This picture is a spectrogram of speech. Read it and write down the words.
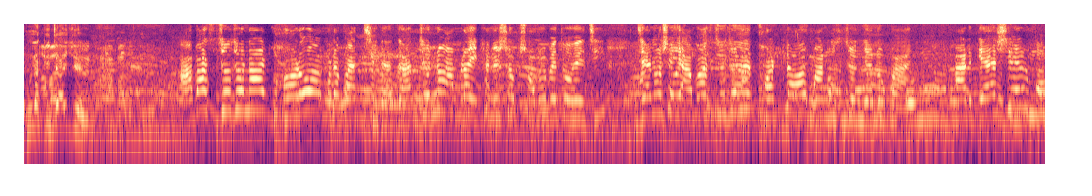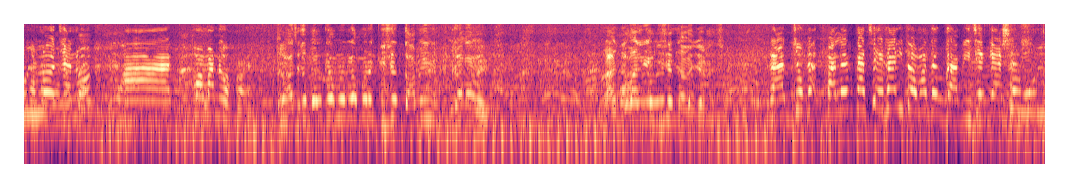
আমরা কি চাইছেন? আবাস যোজনার ঘরও আমরা পাচ্ছি না যার জন্য আমরা এখানে সব সমবেত হয়েছি যেন সেই আবাস যোজনার ঘরটাও মানুষজন যেন পায় আর গ্যাসের মূল্য যেন কমানো হয়। রাজ্যপালকে আমরা মানে কিসের দাবি জানাবেন রাজ্যপালকে কিসের দাবি জানাচ্ছেন রাজ্যপালের কাছে এটাই তো আমাদের দাবি যে গ্যাসের মূল্য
